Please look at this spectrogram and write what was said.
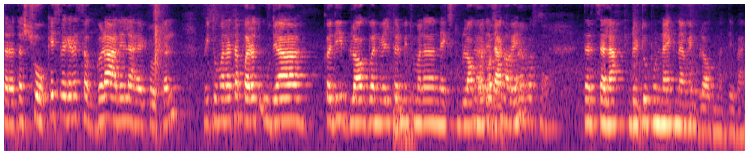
तर आता शोकेस वगैरे सगळं आलेलं आहे टोटल मी तुम्हाला आता परत उद्या कधी ब्लॉग बनवेल तर मी तुम्हाला नेक्स्ट ब्लॉगमध्ये दाखवेन. तर चला भेटू पुन्हा एक नवीन ब्लॉगमध्ये. बाय.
